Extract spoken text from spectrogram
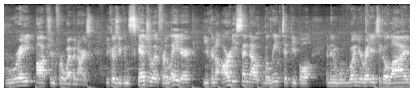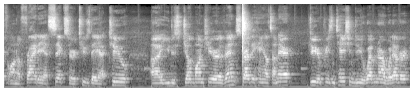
great option for webinars because you can schedule it for later. You can already send out the link to people, and then when you're ready to go live on a Friday at 6 or Tuesday at 2, uh, you just jump onto your event, start the Hangouts on Air, do your presentation, do your webinar, whatever,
